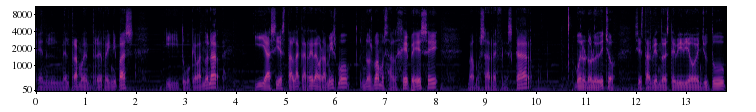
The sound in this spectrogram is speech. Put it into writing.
en el tramo entre Rein y Paz y tuvo que abandonar. Y así está la carrera ahora mismo. Nos vamos al GPS, vamos a refrescar. Bueno, no lo he dicho. Si estás viendo este vídeo en YouTube,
